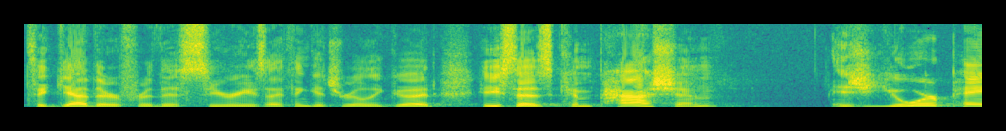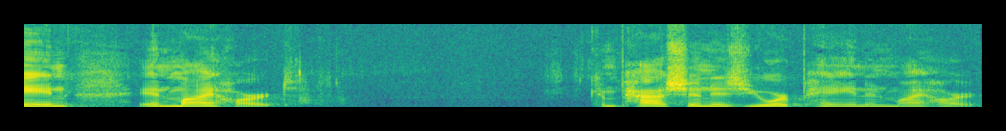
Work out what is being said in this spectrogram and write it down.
together for this series. I think it's really good. He says, Compassion is your pain in my heart. Compassion is your pain in my heart.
